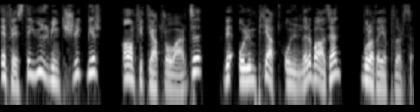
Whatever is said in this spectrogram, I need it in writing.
Efes'te 100 bin kişilik bir amfiteyatro vardı ve olimpiyat oyunları bazen burada yapılırdı.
